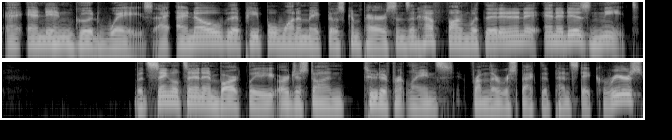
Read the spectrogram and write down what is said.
and in good ways. I, I know that people want to make those comparisons and have fun with it, and it, and it is neat. But Singleton and Barkley are just on two different lanes from their respective Penn State careers.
